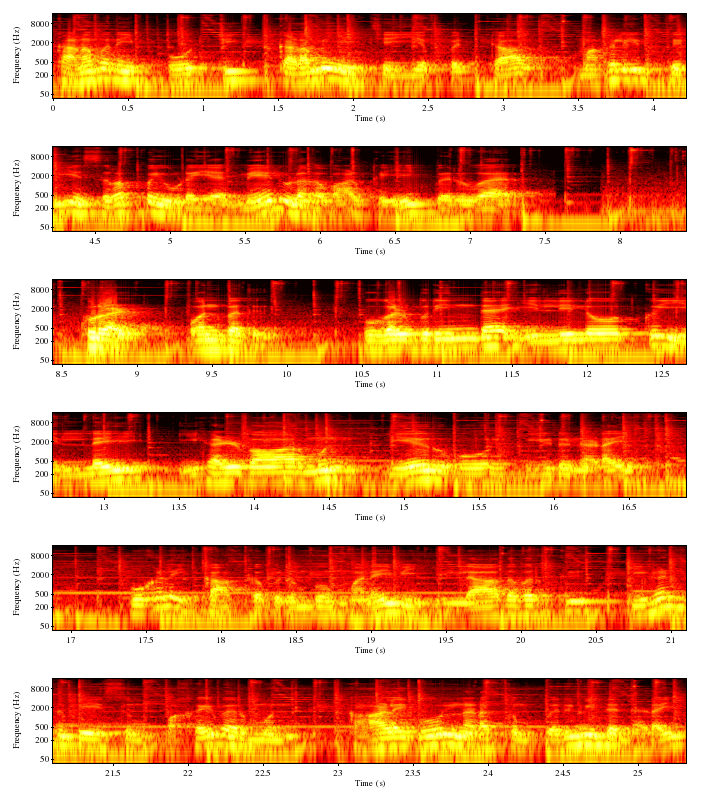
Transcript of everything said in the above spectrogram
கணவனை போற்றி கடமையை செய்ய பெற்றால் மகளிர் பெரிய சிறப்பை உடைய மேலுலக வாழ்க்கையை பெறுவர். குறள் ஒன்பது. புகழ் புரிந்த இல்லிலோர்க்கு இல்லை இகழ்வார் முன் ஏறுபோல் வீடு நடை. புகழை காக்க விரும்பும் மனைவி இல்லாதவர்க்கு இகழ்ந்து பேசும் பகைவர் முன் காளை போல் நடக்கும் பெருமித நடை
